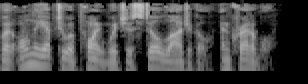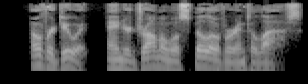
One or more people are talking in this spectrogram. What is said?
but only up to a point which is still logical and credible. Overdo it, and your drama will spill over into laughs.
